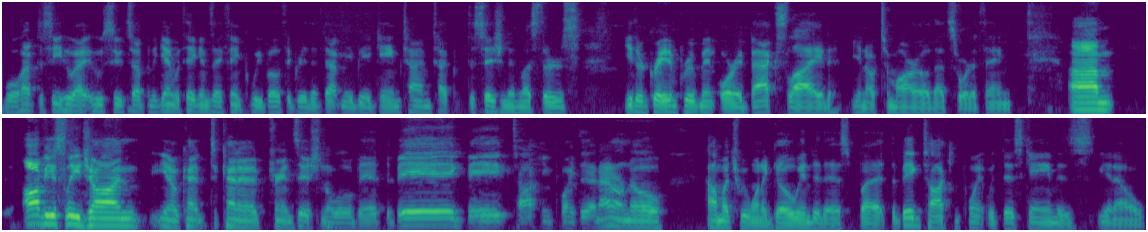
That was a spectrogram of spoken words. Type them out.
we'll have to see who who suits up. And again, with Higgins, I think we both agree that that may be a game time type of decision, unless there's either great improvement or a backslide, you know, tomorrow, that sort of thing. Um, obviously, John, you know, kind of, to kind of transition a little bit, the big, big talking point, that, and I don't know how much we want to go into this, but the big talking point with this game is, you know,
